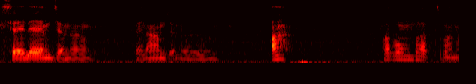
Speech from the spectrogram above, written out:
selam canım. Benim canım. Ah. Ha bomba attı bana.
